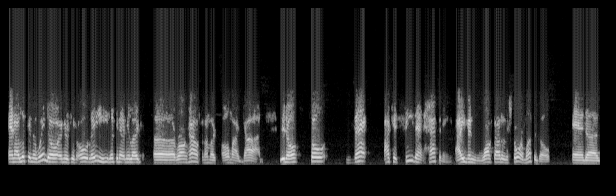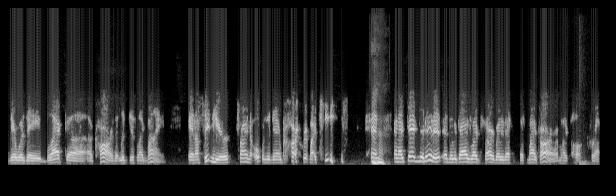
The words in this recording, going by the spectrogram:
And I look in the window and there's this old lady looking at me like, uh, wrong house. And I'm like, oh my God. You know, so that I could see that happening. I even walked out of the store a month ago and uh, there was a black uh, a car that looked just like mine. And I'm sitting here trying to open the damn car with my keys and and I can't get in it. And the guy's like, "Sorry, buddy, that's that's my car." I'm like, "Oh crap!"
